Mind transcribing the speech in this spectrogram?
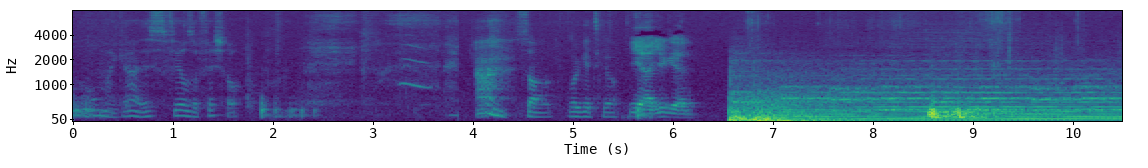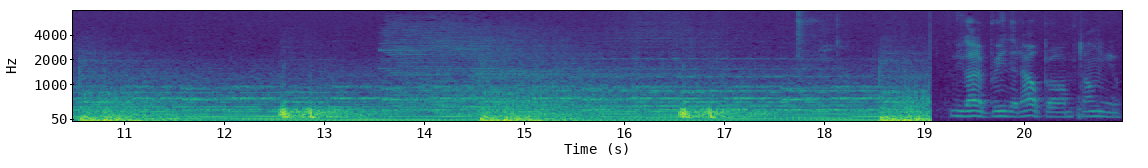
Oh my god, this feels official. so we're good to go. Yeah, you're good. Gotta breathe it out, bro. I'm telling you.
